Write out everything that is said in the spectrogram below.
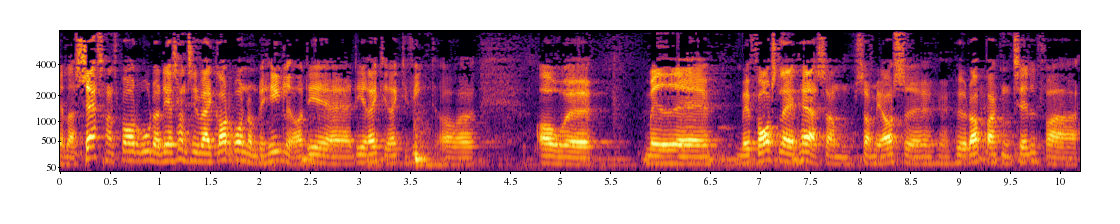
eller særtransportruter. Det har sådan set været godt rundt om det hele, og det er, det er rigtig, rigtig fint. Og, øh, og øh, med, øh, med forslaget her, som, som jeg også øh, hørte opbakning til fra,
